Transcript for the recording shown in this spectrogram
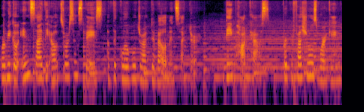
where we go inside the outsourcing space of the global drug development sector the podcast for professionals working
